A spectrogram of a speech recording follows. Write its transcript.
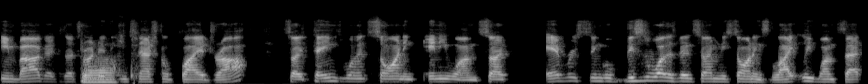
embargo because they're trying to do the international player draft. So teams weren't signing anyone. So every single this is why there's been so many signings lately once that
